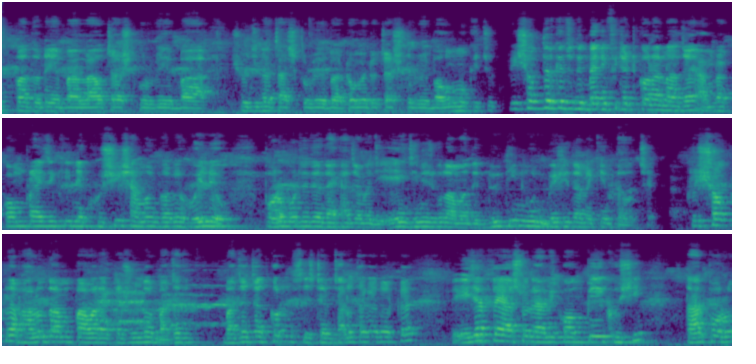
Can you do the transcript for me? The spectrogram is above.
উৎপাদনে বা লাউ চাষ করবে বা সজিনা চাষ করবে বা টমেটো চাষ করবে বা অন্য কিছু। কৃষকদেরকে যদি বেনিফিটেড করা না যায়, আমরা কম প্রাইসে কিনে খুশি সাময়িকভাবে হইলেও পরবর্তীতে দেখা যাবে যে এই জিনিসগুলো আমাদের দুই তিন গুণ বেশি দামে কিনতে হচ্ছে। কৃষকরা ভালো দাম পাওয়ার একটা সুন্দর বাজার বাজারজাতকরণ সিস্টেম চালু থাকা দরকার। তো এই যাত্রায় আসলে আমি কম পেয়েই খুশি। তারপরও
